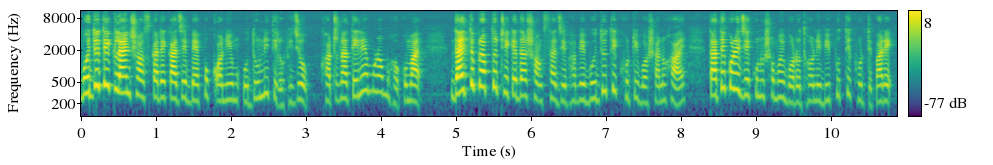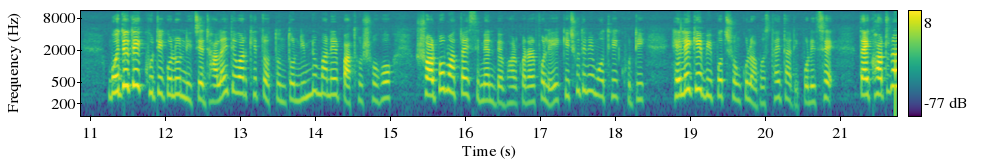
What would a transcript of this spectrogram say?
বৈদ্যুতিক লাইন সংস্কারের কাজে ব্যাপক অনিয়ম ও দুর্নীতির অভিযোগ। ঘটনা তেলিয়ামুড়া মহকুমায়। দায়িত্বপ্রাপ্ত ঠিকাদার সংস্থা যেভাবে বৈদ্যুতিক খুঁটি বসানো হয়, তাতে করে যে কোনো সময় বড় ধরনের বিপত্তি ঘটতে পারে। বৈদ্যুতিক খুঁটিগুলোর নিচে ঢালাই দেওয়ার ক্ষেত্রে অত্যন্ত নিম্নমানের পাথরসহ স্বল্প মাত্রায় সিমেন্ট ব্যবহার করার ফলে কিছুদিনের মধ্যেই খুঁটি হেলে গিয়ে বিপদসংকুল অবস্থায় দাঁড়িয়ে পড়েছে। তাই ঘটনা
